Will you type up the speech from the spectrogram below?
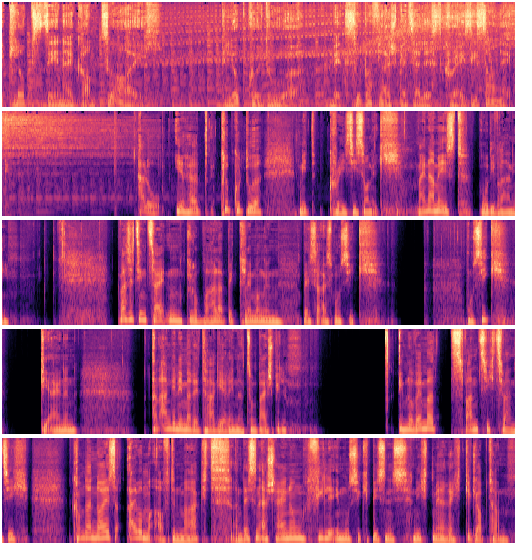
Die Clubszene kommt zu euch. Clubkultur mit Superfly-Spezialist Crazy Sonic. Hallo, ihr hört Clubkultur mit Crazy Sonic. Mein Name ist Rudi Vrani. Was ist in Zeiten globaler Beklemmungen besser als Musik? Musik, die einen an angenehmere Tage erinnert zum Beispiel. Im November 2020 kommt ein neues Album auf den Markt, an dessen Erscheinung viele im Musikbusiness nicht mehr recht geglaubt haben.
